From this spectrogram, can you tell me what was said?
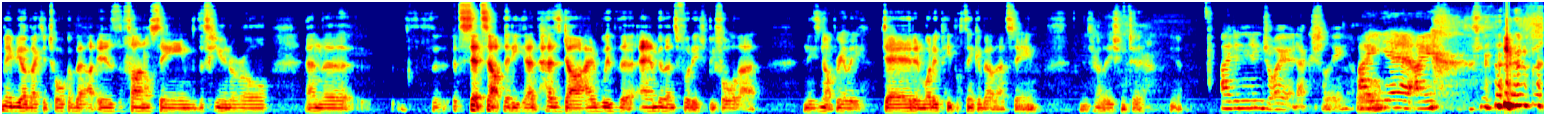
maybe I'd like to talk about is the final scene with the funeral, and the, the it sets up that he had, has died with the ambulance footage before that, and he's not really dead. And what do people think about that scene in his relation to? Yeah. I didn't enjoy it actually. I Oh. yeah I.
